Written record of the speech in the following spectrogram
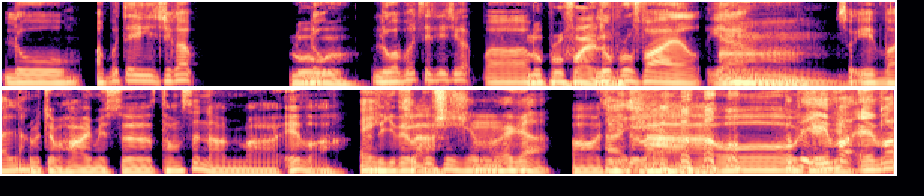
low apa tadi cakap Low apa? low apa tadi cakap uh, Low profile. low profile yeah. Hmm. So Eva lah. Macam Hi Mr. Thompson I'm uh, Eva. Eh, Macam gitu lah. Hmm. Oh, macam Ah, itulah. Oh, Tapi okay, Eva, okay. Eva,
